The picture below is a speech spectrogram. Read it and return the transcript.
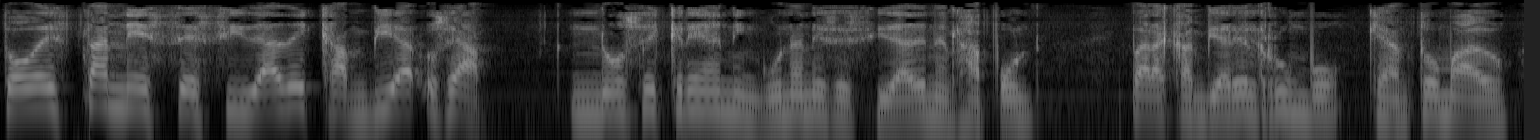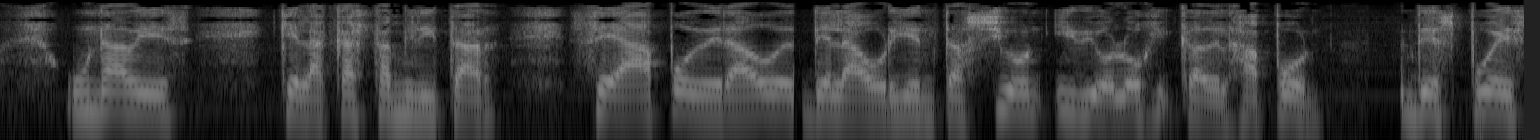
toda esta necesidad de cambiar, o sea, no se crea ninguna necesidad en el Japón para cambiar el rumbo que han tomado una vez que la casta militar se ha apoderado de la orientación ideológica del Japón después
